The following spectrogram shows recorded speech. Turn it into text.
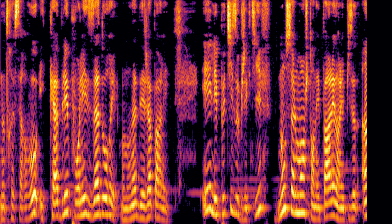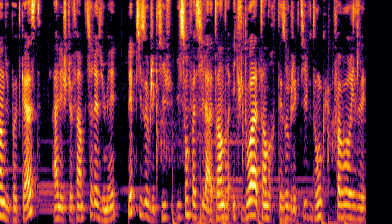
notre cerveau est câblé pour les adorer, on en a déjà parlé. Et les petits objectifs, non seulement je t'en ai parlé dans l'épisode 1 du podcast, allez je te fais un petit résumé, les petits objectifs, ils sont faciles à atteindre et tu dois atteindre tes objectifs, donc favorise-les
